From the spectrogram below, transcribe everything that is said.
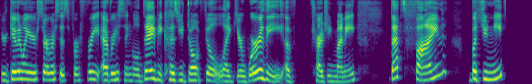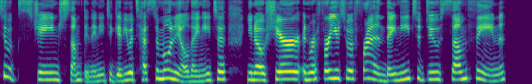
you're giving away your services for free every single day because you don't feel like you're worthy of charging money. That's fine but you need to exchange something. They need to give you a testimonial. They need to, you know, share and refer you to a friend. They need to do something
